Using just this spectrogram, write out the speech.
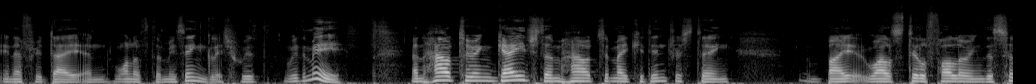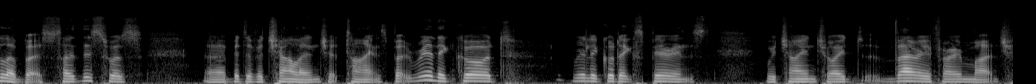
in every day and one of them is English with with me. And how to engage them how to make it interesting by while still following the syllabus. So this was a bit of a challenge at times, but really good, really good experience, which I enjoyed very very much.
